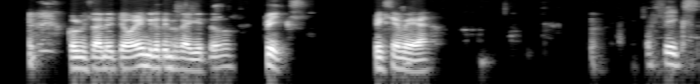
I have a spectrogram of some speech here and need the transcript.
Kalau misalnya ada cowok yang deketin lu kayak gitu, fix. Fix ya, Be ya. fix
